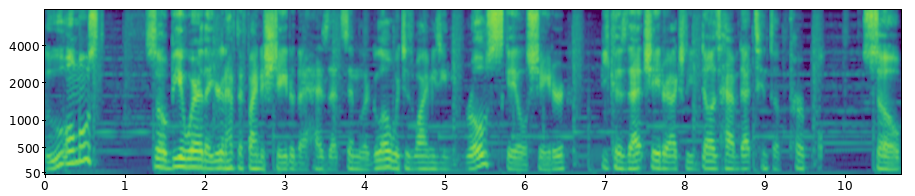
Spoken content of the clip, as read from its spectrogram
blue almost. So be aware that you're gonna have to find a shader that has that similar glow, which is why I'm using the rose scale shader because that shader actually does have that tint of purple. So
